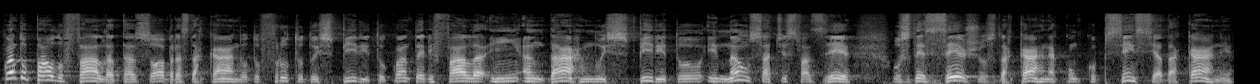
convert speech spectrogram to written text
Quando Paulo fala das obras da carne, ou do fruto do espírito, quando ele fala em andar no espírito e não satisfazer os desejos da carne, a concupiscência da carne,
